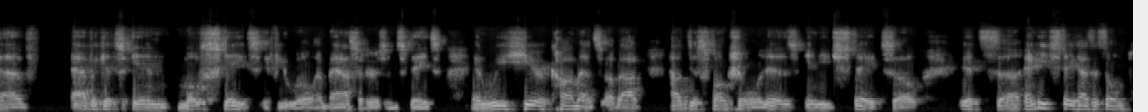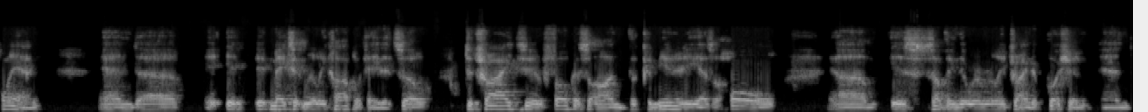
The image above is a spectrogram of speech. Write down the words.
have advocates in most states, if you will, ambassadors in states, and we hear comments about how dysfunctional it is in each state. So it's uh, and each state has its own plan, and uh, it, it makes it really complicated. So to try to focus on the community as a whole um, is something that we're really trying to push and, and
